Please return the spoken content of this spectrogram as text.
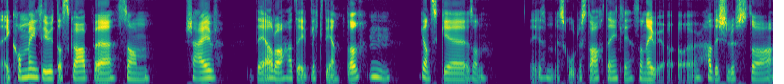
jeg kom egentlig ut av skapet som skeiv der, da, at jeg likte jenter. Mm. Ganske sånn med skolestart, egentlig. Sånn jeg øh, hadde ikke lyst til å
